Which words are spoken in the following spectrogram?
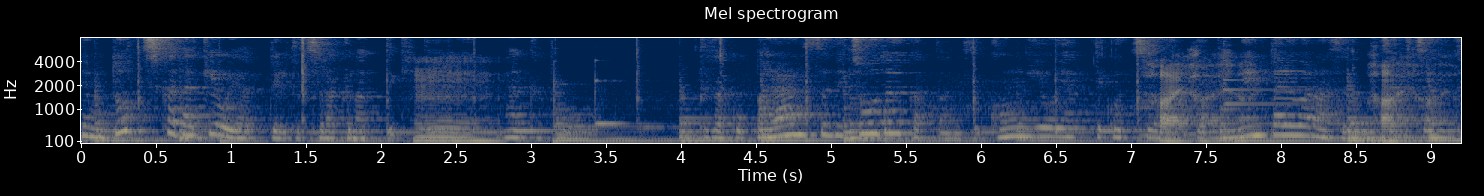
でもどっちかだけをやってると辛くなってきて、うん、なんかこうだからこうバランスでちょうどよかったんですよ。小麦をやってこっちをやって、はい。はい、メンタルバランスがめちゃくちゃなく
